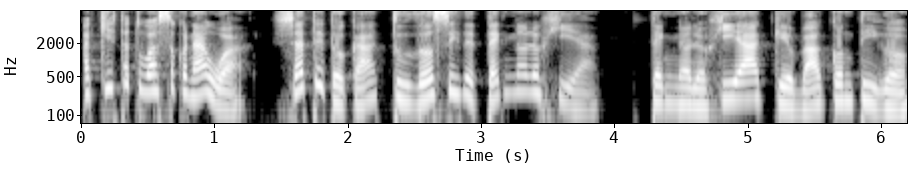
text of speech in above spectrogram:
Aquí está tu vaso con agua. Ya te toca tu dosis de tecnología. Tecnología que va contigo.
